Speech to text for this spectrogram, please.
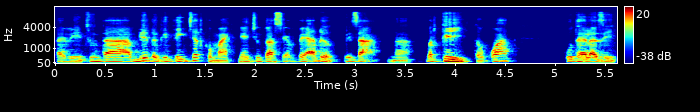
Tại vì chúng ta biết được cái tính chất của mạch nên chúng ta sẽ vẽ được cái dạng là bất kỳ tổng quát. Cụ thể là gì?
